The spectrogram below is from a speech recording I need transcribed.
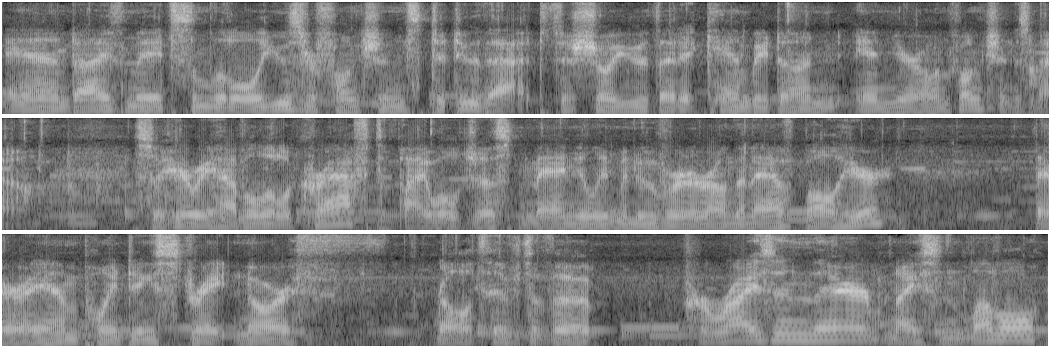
and I've made some little user functions to do that, to show you that it can be done in your own functions now. So here we have a little craft. I will just manually maneuver it around the nav ball here. There I am pointing straight north relative to the horizon there, nice and level,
